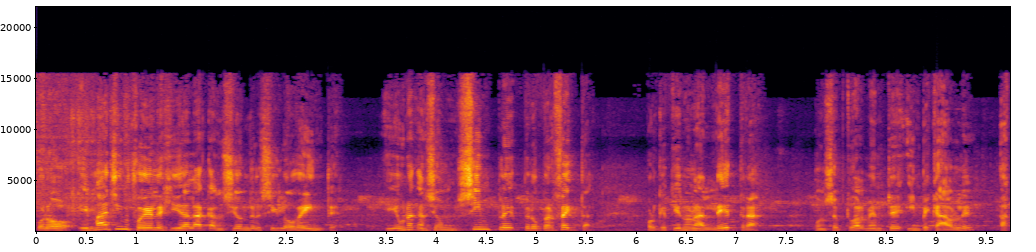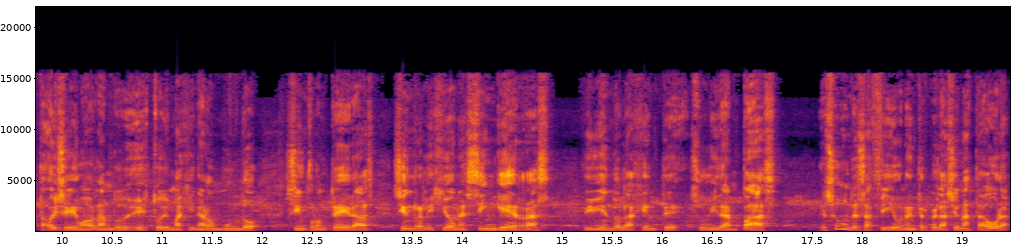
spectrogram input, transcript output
Bueno, Imagine fue elegida la canción del siglo XX y es una canción simple pero perfecta porque tiene una letra conceptualmente impecable. Hasta hoy seguimos hablando de esto, de imaginar un mundo sin fronteras, sin religiones, sin guerras, viviendo la gente su vida en paz. Eso es un desafío, una interpelación hasta ahora.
